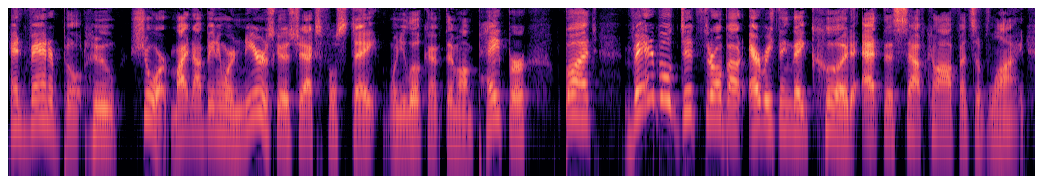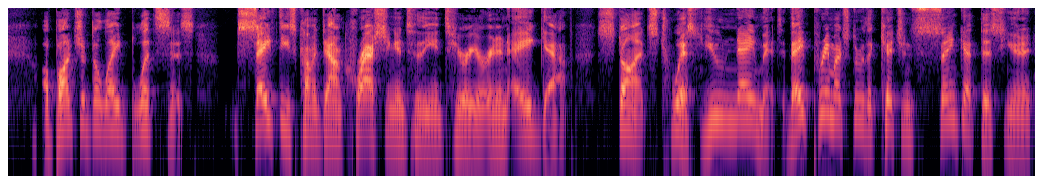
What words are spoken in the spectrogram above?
and Vanderbilt, who, sure, might not be anywhere near as good as Jacksonville State when you look at them on paper, but Vanderbilt did throw about everything they could at this South Carolina offensive line. A bunch of delayed blitzes safeties coming down, crashing into the interior in an A gap, stunts, twists, you name it. They pretty much threw the kitchen sink at this unit,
